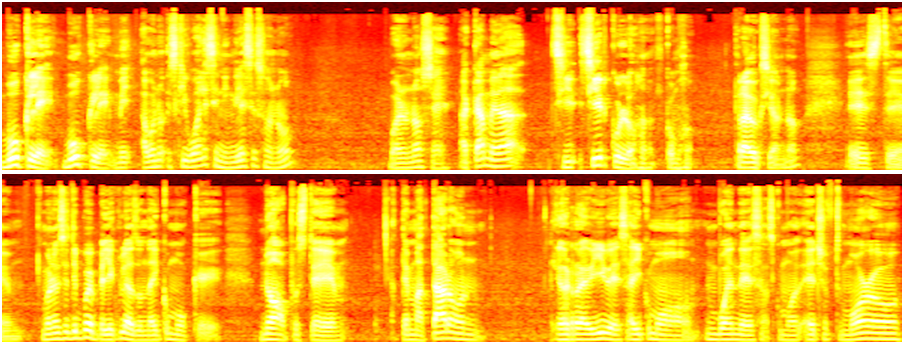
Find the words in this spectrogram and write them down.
Bucle, bucle. ah, bueno, es que igual es en inglés eso, ¿no? Bueno, no sé. Acá me da círculo como traducción, ¿no? Este, bueno, ese tipo de películas donde hay como que, no, pues te, te mataron y revives. Hay como un buen de esas, como Edge of Tomorrow,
